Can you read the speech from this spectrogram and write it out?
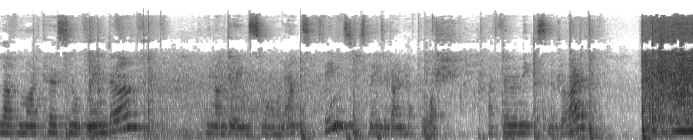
Love my personal blender when I'm doing small amounts of things. It just means I don't have to wash my Thermomix and dry it.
